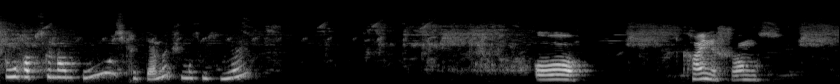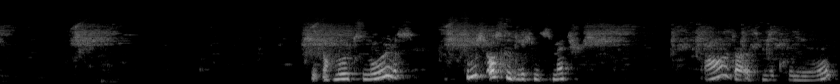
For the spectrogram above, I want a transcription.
Stu Hobbs genommen. Uh, ich krieg Damage, muss mich healen. Oh, keine Chance. Steht noch 0 zu 0. Das ist ziemlich ausgeglichenes Match. Ah, da ist eine Colette.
